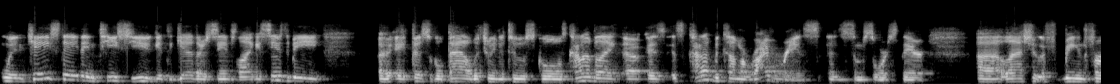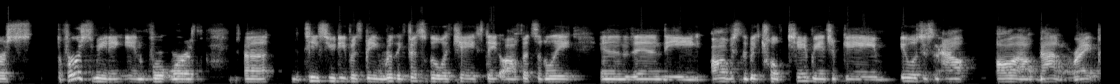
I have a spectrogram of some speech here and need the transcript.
when K State and TCU get together, it seems like it seems to be a, a physical battle between the two schools. Kind of like uh, it's, it's, kind of become a rivalry in, in some sorts. There, uh, last year being the first the first meeting in Fort Worth, uh, the TCU defense being really physical with K State offensively, and then the obviously the Big Twelve championship game, it was just an out all out battle, right?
